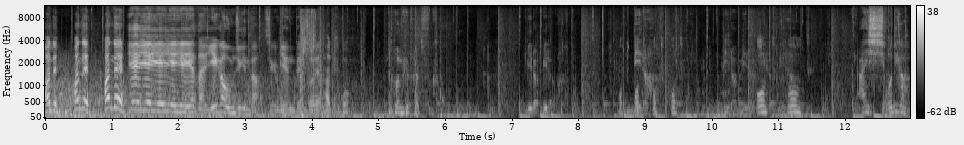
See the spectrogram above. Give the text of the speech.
안돼 안돼 안돼! 얘얘얘얘얘 얘다 얘가 움직인다. 지금 얘인데. 너네 다 죽어. 너네 다 죽어. 밀어 밀어. 보트 보트 밀어. 보트 보트 밀어 밀어 보트 보트 아이씨 어디가?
